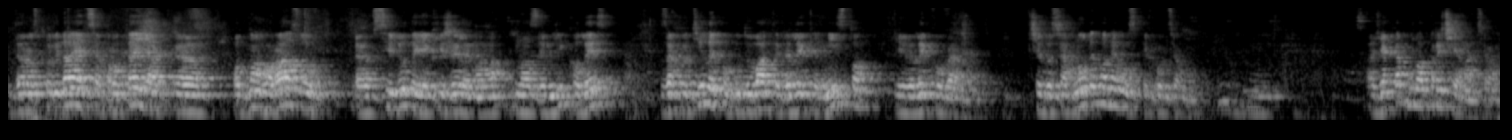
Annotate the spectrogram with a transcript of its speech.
де розповідається про те, як одного разу всі люди, які жили на, на землі, колись захотіли побудувати велике місто і велику вежу. Чи досягнули вони успіху в цьому? А яка була причина цього?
